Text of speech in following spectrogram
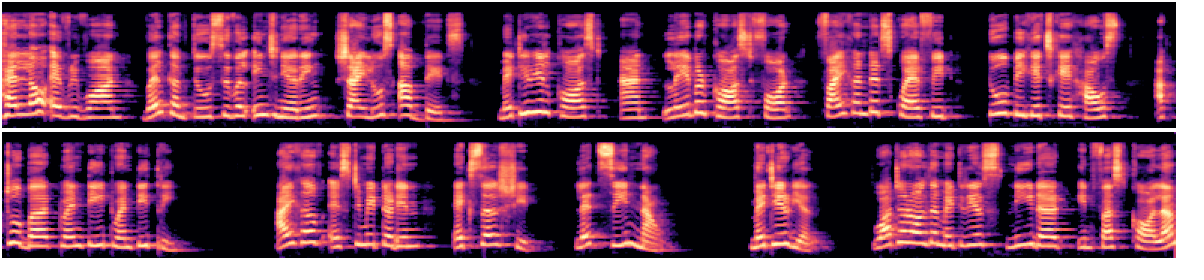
Hello everyone, welcome to Civil Engineering Shylus Updates. Material cost and labor cost for 500 square feet 2 BHK house October 2023. I have estimated in Excel sheet. Let's see now. Material. What are all the materials needed in first column?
